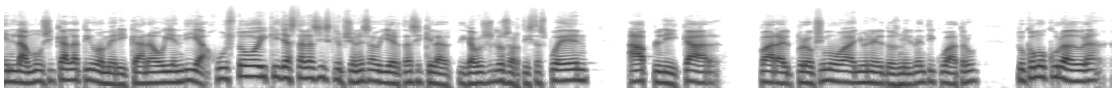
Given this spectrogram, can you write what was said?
en la música latinoamericana hoy en día. Justo hoy que ya están las inscripciones abiertas y que digamos los artistas pueden aplicar para el próximo año en el 2024, tú como curadora,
